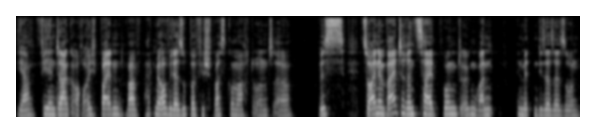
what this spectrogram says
Ja, vielen Dank auch euch beiden. War, hat mir auch wieder super viel Spaß gemacht und äh, bis zu einem weiteren Zeitpunkt irgendwann inmitten dieser Saison.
